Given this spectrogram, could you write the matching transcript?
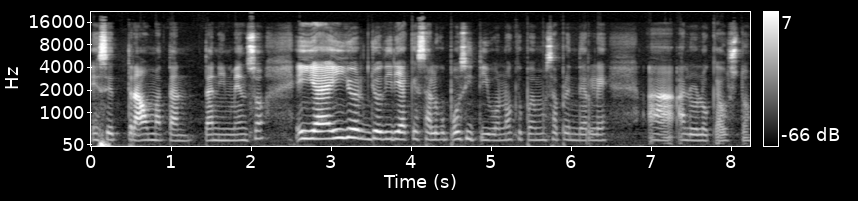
ese trauma tan, tan inmenso. Y ahí yo, yo diría que es algo positivo, ¿no? Que podemos aprenderle a, al holocausto.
